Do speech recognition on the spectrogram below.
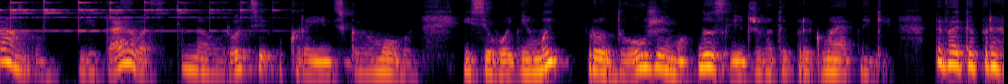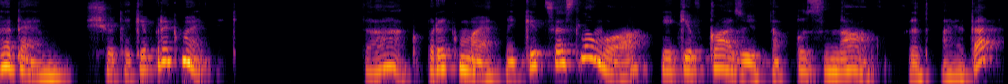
ранку! Вітаю вас на уроці української мови. І сьогодні ми продовжуємо досліджувати прикметники. Давайте пригадаємо, що таке прикметники. Так, прикметники це слова, які вказують на ознаку предмета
